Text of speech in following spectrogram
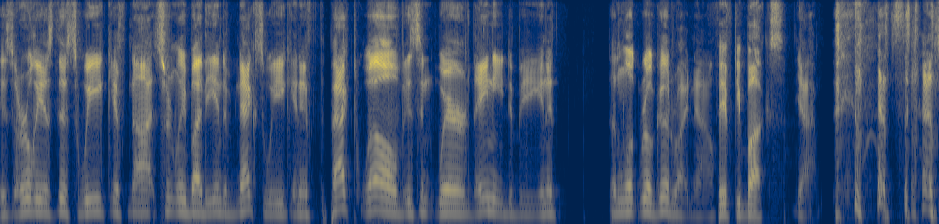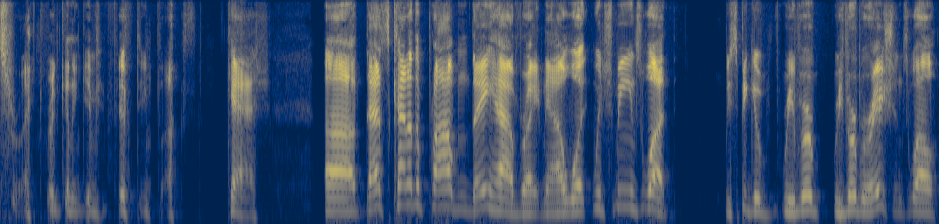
as early as this week, if not certainly by the end of next week. And if the Pac 12 isn't where they need to be, and it doesn't look real good right now. 50 bucks. Yeah. that's that's right. We're gonna give you 50 bucks cash. Uh, that's kind of the problem they have right now. What, which means what? We speak of reverb, reverberations. Well,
